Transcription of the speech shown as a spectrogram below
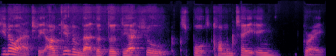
you know what, actually, I'll give them that. The, the, the actual sports commentating, great.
